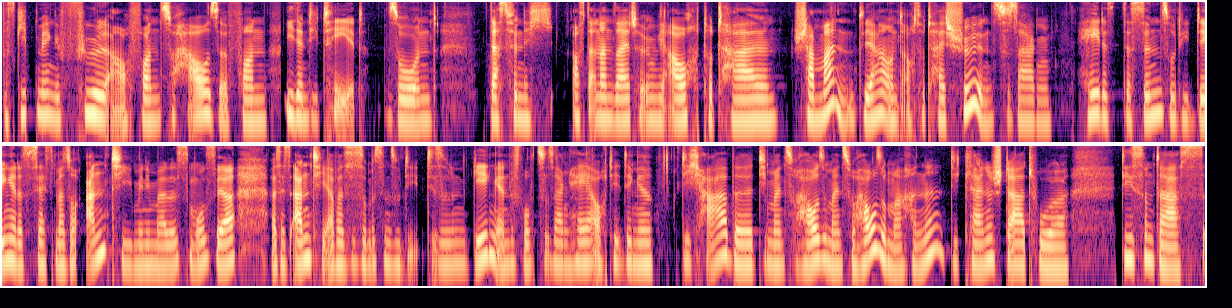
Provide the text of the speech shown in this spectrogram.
das gibt mir ein Gefühl auch von zu Hause, von Identität. So und das finde ich auf der anderen Seite irgendwie auch total charmant, ja, und auch total schön zu sagen, hey, das, das sind so die Dinge, das ist jetzt mal so Anti-Minimalismus, ja. Was heißt Anti, aber es ist so ein bisschen so, die, die, so ein Gegenentwurf zu sagen, hey, auch die Dinge, die ich habe, die mein Zuhause mein Zuhause machen, ne? Die kleine Statue, dies und das,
